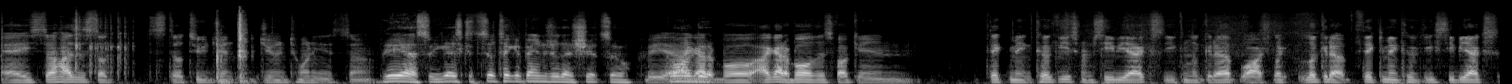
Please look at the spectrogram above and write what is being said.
Yeah, he still has it still still to June June twentieth. So, Yeah, so you guys could still take advantage of that shit. So but yeah, Go I got a bowl. I got a bowl of this fucking thick mint cookies from CBX. You can look it up. Watch look look it up. Thick mint cookies CBX.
